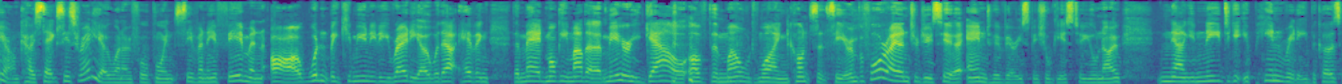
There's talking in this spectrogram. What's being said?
Here on Coast Access Radio 104.7 FM, and oh, it wouldn't be community radio without having the mad moggy mother, Mary Gow of the Mulled Wine Concerts here. And before I introduce her and her very special guest, who you'll know, now you need to get your pen ready because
